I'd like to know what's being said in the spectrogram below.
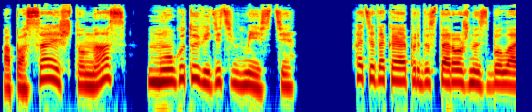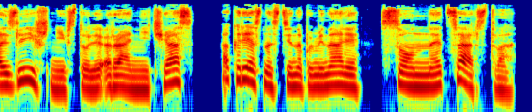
опасаясь, что нас могут увидеть вместе. Хотя такая предосторожность была излишней в столь ранний час, окрестности напоминали сонное царство.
